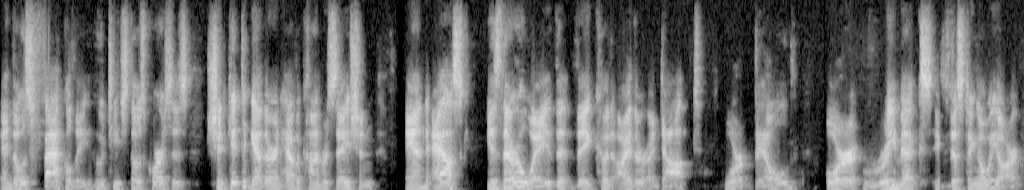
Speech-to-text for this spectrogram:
And those faculty who teach those courses should get together and have a conversation and ask is there a way that they could either adopt or build or remix existing OER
